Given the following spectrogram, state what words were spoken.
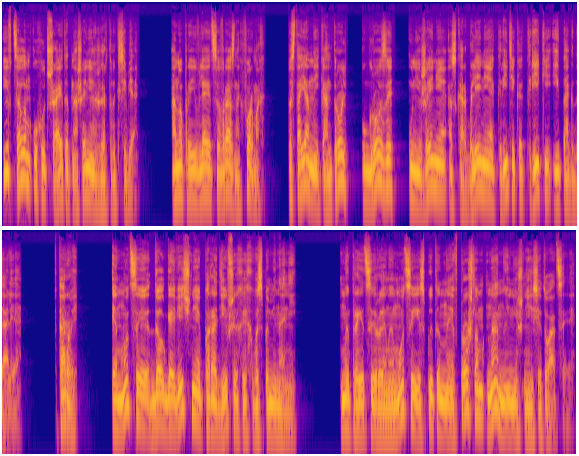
и в целом ухудшает отношение жертвы к себе. Оно проявляется в разных формах: постоянный контроль, угрозы, унижение, оскорбление, критика, крики и так далее. Второй. Эмоции долговечнее породивших их воспоминаний. Мы проецируем эмоции, испытанные в прошлом, на нынешние ситуации.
